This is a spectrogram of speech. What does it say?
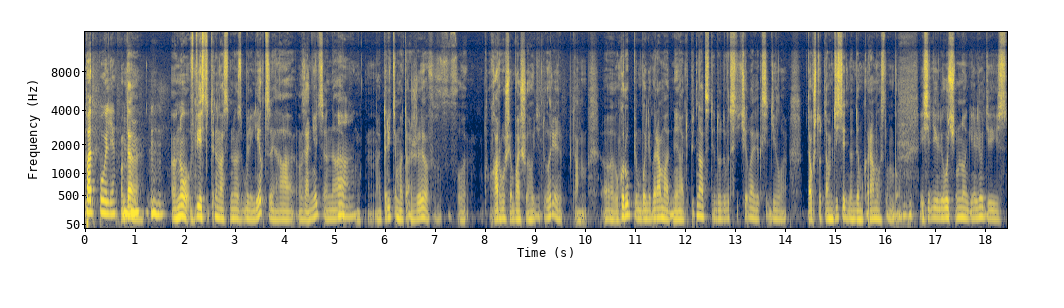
подполье. Да. Ну, в 213 у нас были лекции, а занятия на а. третьем этаже в хорошая большая аудитория. Там э, в группе были громадные, от 15 до 20 человек сидело. Так что там действительно дым коромыслом был. И сидели очень многие люди, из,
